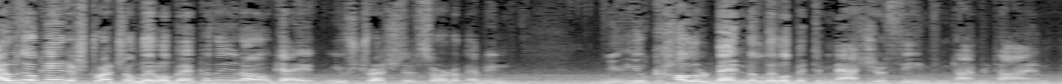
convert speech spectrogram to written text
I was okay to stretch a little bit because you know, okay, you stretch it sort of. I mean you, you color bend a little bit to match your theme from time to time.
